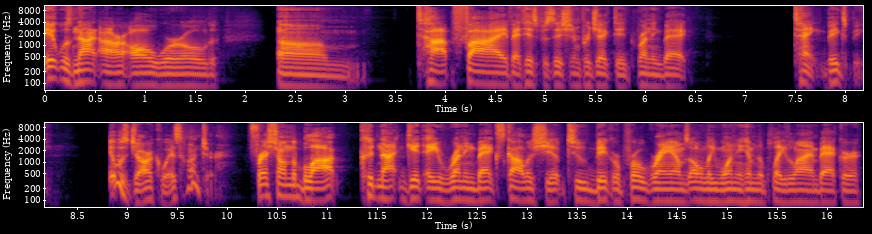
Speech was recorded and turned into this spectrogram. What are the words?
it was not our all world um, top five at his position projected running back Tank Bigsby. It was Jarquez Hunter, fresh on the block, could not get a running back scholarship to bigger programs, only wanting him to play linebacker.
